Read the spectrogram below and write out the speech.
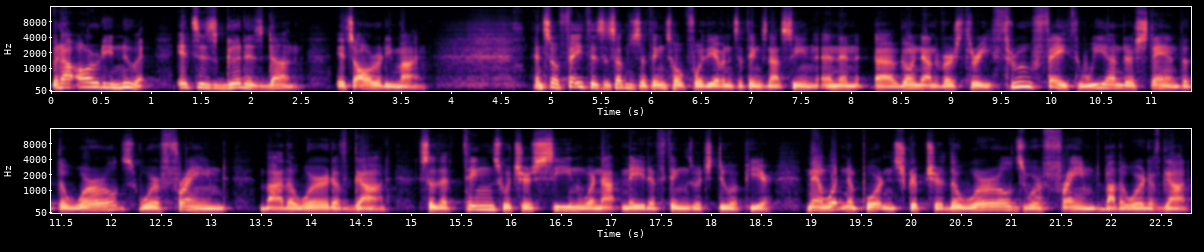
But I already knew it. It's as good as done. It's already mine. And so faith is the substance of things hoped for, the evidence of things not seen. And then uh, going down to verse 3 through faith we understand that the worlds were framed by the word of God, so that things which are seen were not made of things which do appear. Man, what an important scripture. The worlds were framed by the word of God.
